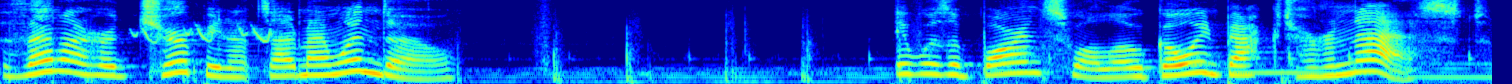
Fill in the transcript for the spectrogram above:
Then I heard chirping outside my window. Was a barn swallow going back to her nest.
